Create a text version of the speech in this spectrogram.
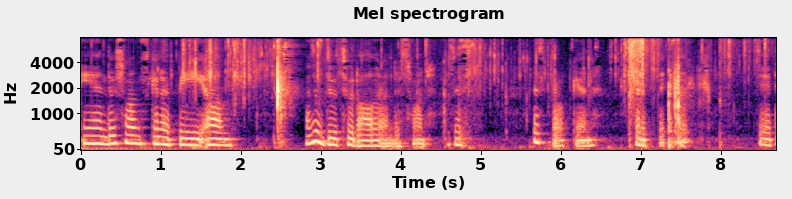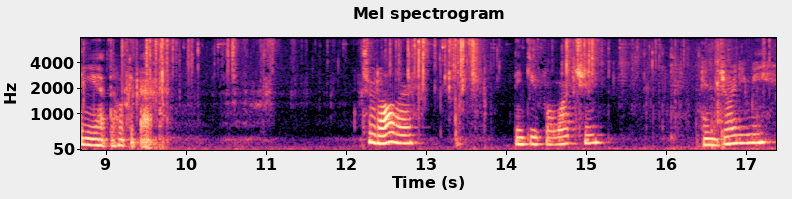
And this one's gonna be, um, I'll just do $2 on this one, because it's it's broken. Gotta fix it. See, I think you have to hook it back. $2. Thank you for watching and joining me.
